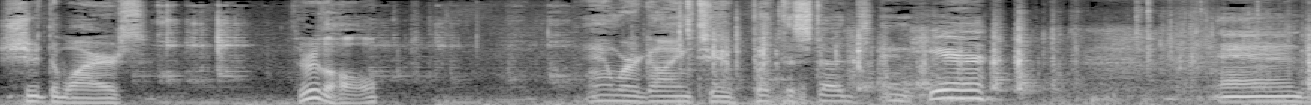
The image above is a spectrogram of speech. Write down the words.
shoot the wires through the hole. And we're going to put the studs in here. And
